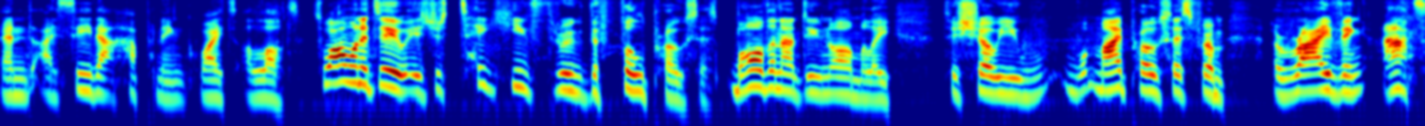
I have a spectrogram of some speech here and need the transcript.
and I see that happening quite a lot. So what I want to do is just take you through the full process, more than I do normally, to show you what my process from arriving at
